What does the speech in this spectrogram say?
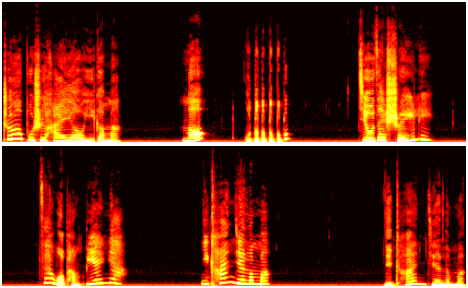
这不是还有一个吗？喏，咕嘟嘟嘟嘟嘟，就在水里，在我旁边呀。你看见了吗？你看见了吗？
